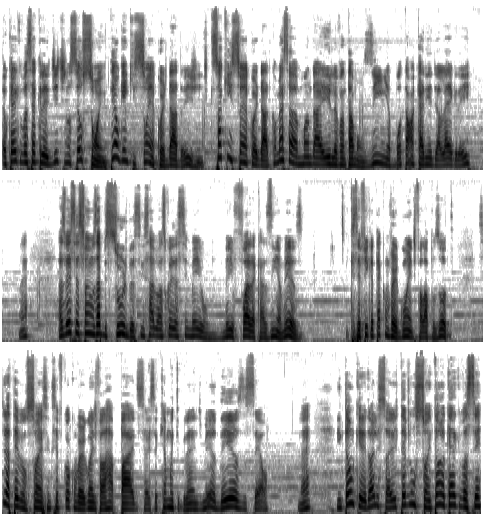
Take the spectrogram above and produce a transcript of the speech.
eu quero que você acredite no seu sonho. Tem alguém que sonha acordado aí, gente? Só quem sonha acordado, começa a mandar aí levantar a mãozinha, botar uma carinha de alegre aí, né? Às vezes você sonha uns absurdos, assim, sabe? Umas coisas assim meio, meio fora da casinha mesmo. Que você fica até com vergonha de falar pros outros. Você já teve um sonho assim que você ficou com vergonha de falar, rapaz do céu, isso aqui é muito grande, meu Deus do céu, né? Então, querido, olha só, ele teve um sonho. Então, eu quero que você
